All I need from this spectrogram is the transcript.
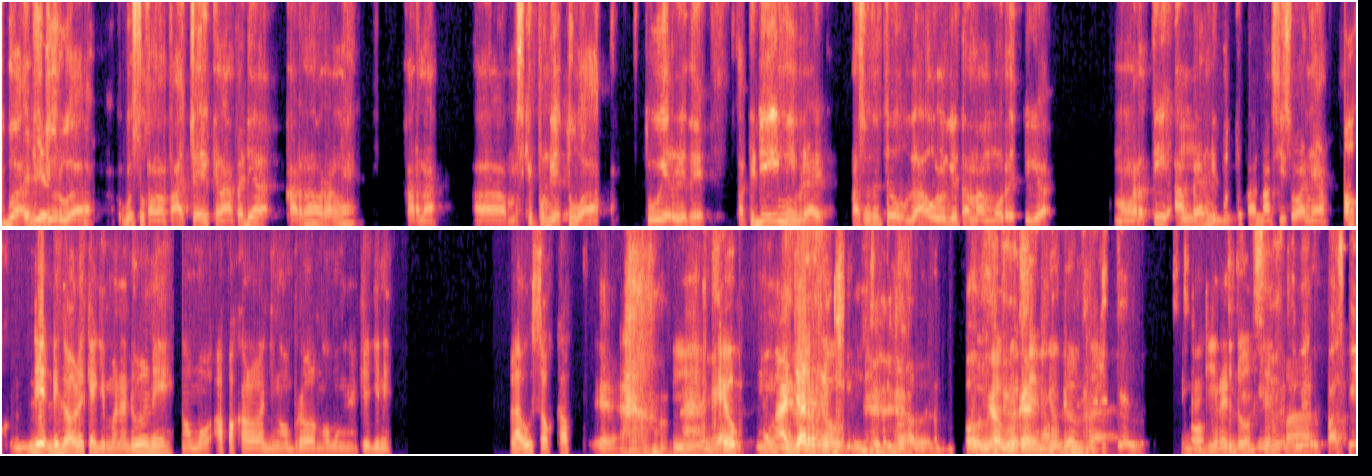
Gua Anjir. jujur gua, gua suka sama Pak Coy. Kenapa dia? Karena orangnya karena eh, meskipun dia tua, tuir gitu ya, tapi dia ini, Bray. Maksudnya tuh gaul gitu sama murid juga. Mengerti apa Iya. yang dibutuhkan mahasiswanya. Oh, dia dia gaulnya kayak gimana dulu nih? Ngomong apa kalau lagi ngobrol ngomongnya kayak gini? Lau sokap. Ya. Iya. Eup mau ngajar. Itu. Oh, enggak Dosen bukan. juga, Bray. Gitu. Enggak Oh, gitu keren, dosen, kayak Pak. Pasti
